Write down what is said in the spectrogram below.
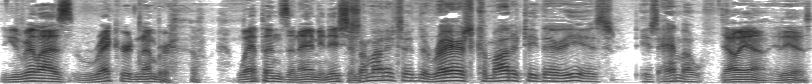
You realize record number of weapons and ammunition. Somebody said the rarest commodity there is is ammo. oh yeah, it is,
